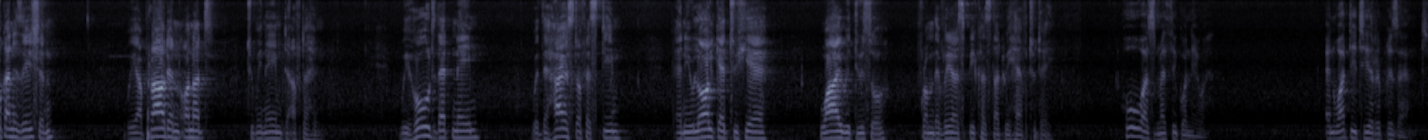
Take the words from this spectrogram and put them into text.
Organization, we are proud and honored to be named after him. We hold that name with the highest of esteem, and you will all get to hear why we do so from the various speakers that we have today. Who was Matthew Goniwe? And what did he represent?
